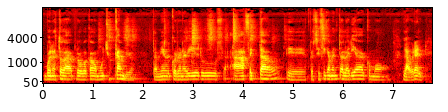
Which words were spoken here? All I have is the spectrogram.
Bueno, esto ha provocado muchos cambios. También el coronavirus ha afectado específicamente al área como laboral.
